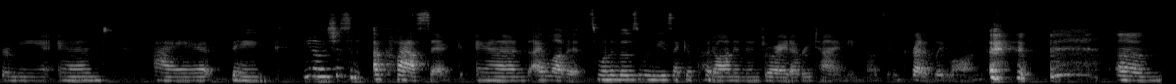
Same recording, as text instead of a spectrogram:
for me, and I think you know it's just an, a classic, and I love it. It's one of those movies I could put on and enjoy it every time, even though it's incredibly long. um,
